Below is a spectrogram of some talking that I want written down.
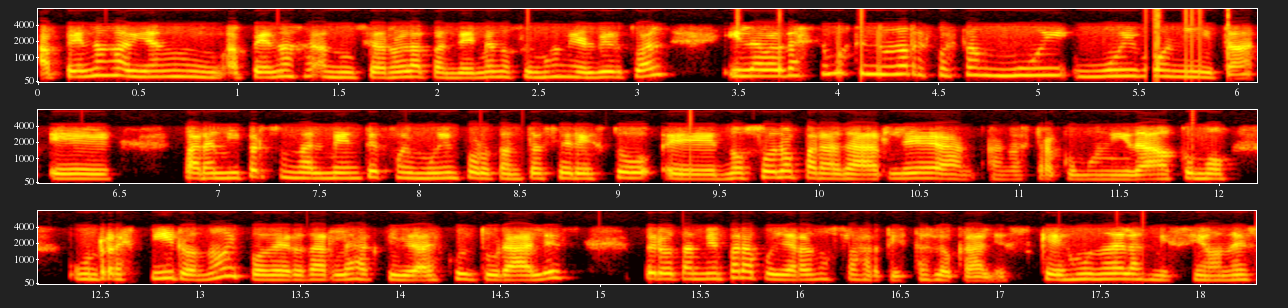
apenas habían apenas anunciaron la pandemia nos fuimos a nivel virtual y la verdad es que hemos tenido una respuesta muy muy bonita Eh, para mí personalmente fue muy importante hacer esto eh, no solo para darle a, a nuestra comunidad como un respiro no y poder darles actividades culturales pero también para apoyar a nuestros artistas locales que es una de las misiones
